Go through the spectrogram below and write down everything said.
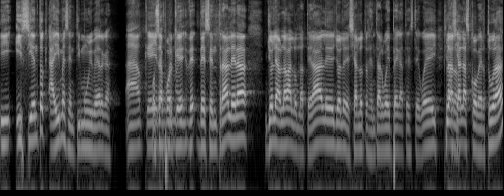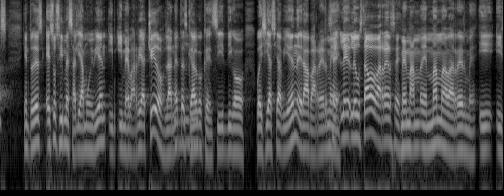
Y, y siento que ahí me sentí muy verga. Ah, ok. o sea, porque bueno de, de central era, yo le hablaba a los laterales, yo le decía al otro central, güey, pégate a este güey, yo hacía las coberturas, y entonces eso sí me salía muy bien y, y me barría chido. La neta es que algo que sí digo, güey, sí hacía bien, era barrerme. Se- le, le gustaba barrerse. Me, mam- me mama barrerme y, y-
